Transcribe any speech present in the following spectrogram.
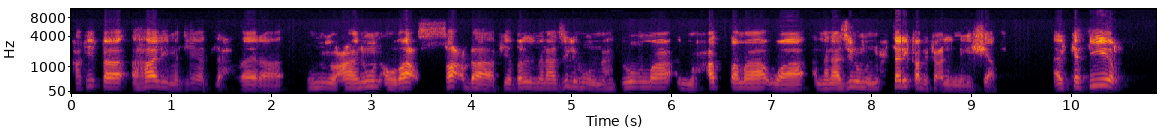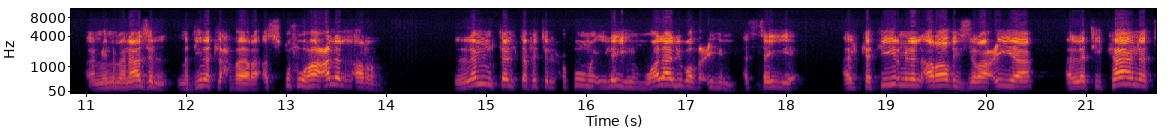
حقيقة أهالي مدينة الحضيرة هم يعانون أوضاع صعبة في ظل منازلهم المهدومة المحطمة ومنازلهم المحترقة بفعل الميليشيات. الكثير من منازل مدينة الحضيرة أسقفها على الأرض لم تلتفت الحكومة إليهم ولا لوضعهم السيء. الكثير من الأراضي الزراعية التي كانت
